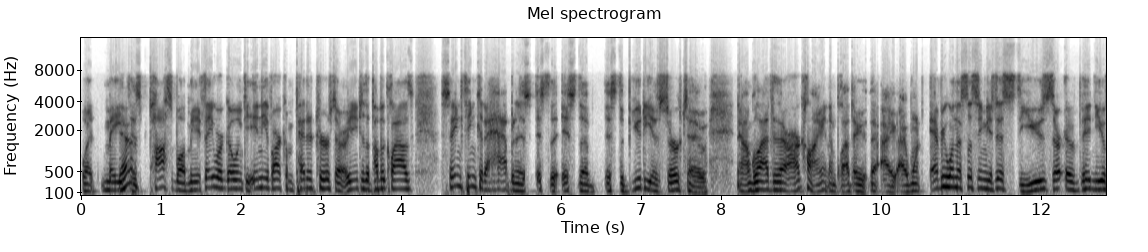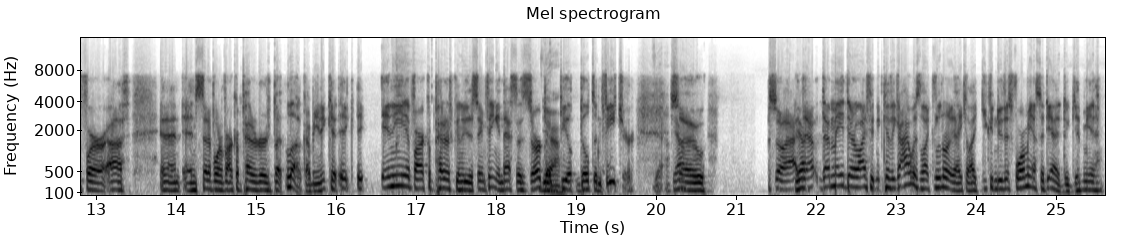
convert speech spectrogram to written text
what made yeah. this possible. I mean, if they were going to any of our competitors or any to the public clouds, same thing could have happened. It's, it's the it's the it's the beauty of Zerto. Now, I'm glad that they're our client. I'm glad they, that I, I want everyone that's listening to this to use Venyu for us and, and, instead of one of our competitors. But look, I mean, it could it, it, any of our competitors can do the same thing, and that's a Zerto yeah. built-in feature. Yeah. So. Yeah So I, that, that made their life because the guy was like literally like like you can do this for me. I said yeah, give me a,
